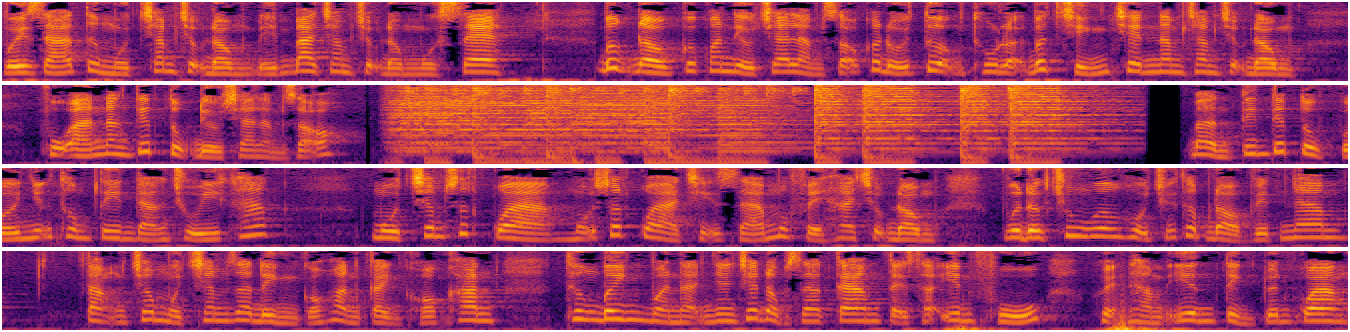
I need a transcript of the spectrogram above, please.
với giá từ 100 triệu đồng đến 300 triệu đồng một xe. Bước đầu, cơ quan điều tra làm rõ các đối tượng thu lợi bất chính trên 500 triệu đồng. Vụ án đang tiếp tục điều tra làm rõ. Bản tin tiếp tục với những thông tin đáng chú ý khác. 100 xuất quà, mỗi xuất quà trị giá 1,2 triệu đồng vừa được Trung ương Hội chữ thập đỏ Việt Nam tặng cho 100 gia đình có hoàn cảnh khó khăn, thương binh và nạn nhân chất độc da cam tại xã Yên Phú, huyện Hàm Yên, tỉnh Tuyên Quang.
